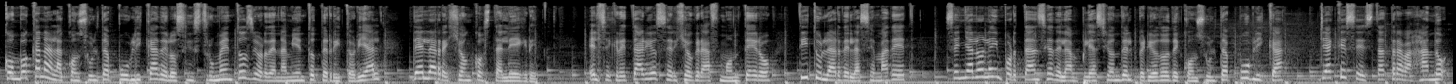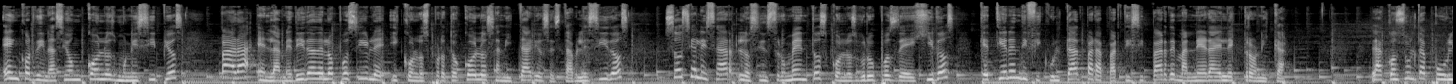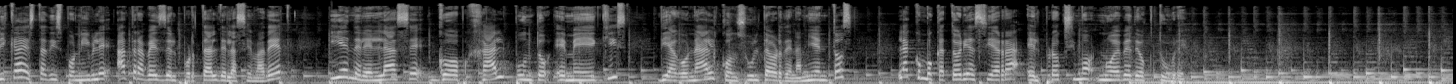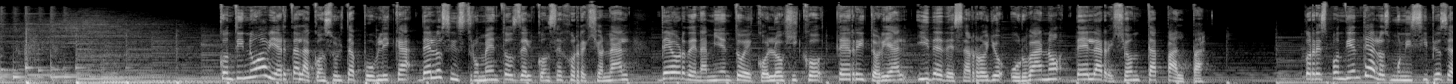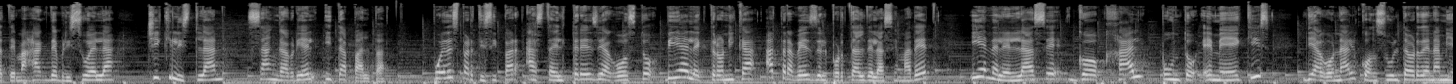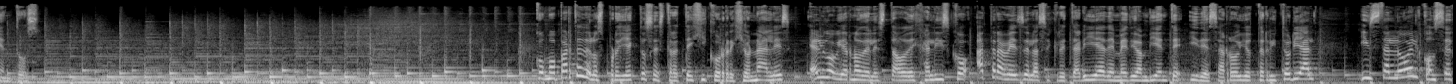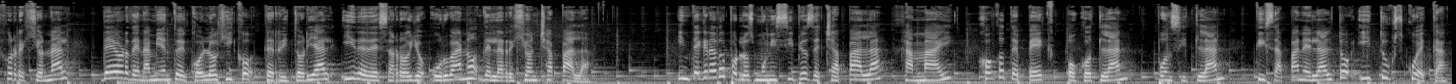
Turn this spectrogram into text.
convocan a la consulta pública de los instrumentos de ordenamiento territorial de la región Costa Alegre. El secretario Sergio Graf Montero, titular de la CEMADET, señaló la importancia de la ampliación del periodo de consulta pública, ya que se está trabajando en coordinación con los municipios para, en la medida de lo posible y con los protocolos sanitarios establecidos, socializar los instrumentos con los grupos de ejidos que tienen dificultad para participar de manera electrónica. La consulta pública está disponible a través del portal de la CEMADET y en el enlace gobhal.mx diagonal consulta ordenamientos. La convocatoria cierra el próximo 9 de octubre. Continúa abierta la consulta pública de los instrumentos del Consejo Regional de Ordenamiento Ecológico, Territorial y de Desarrollo Urbano de la región Tapalpa, correspondiente a los municipios de Atemajac de Brizuela, Chiquilistlán, San Gabriel y Tapalpa. Puedes participar hasta el 3 de agosto vía electrónica a través del portal de la CEMADET y en el enlace gobhal.mx diagonal consulta ordenamientos. Como parte de los proyectos estratégicos regionales, el gobierno del estado de Jalisco, a través de la Secretaría de Medio Ambiente y Desarrollo Territorial, instaló el Consejo Regional de Ordenamiento Ecológico, Territorial y de Desarrollo Urbano de la región Chapala, integrado por los municipios de Chapala, Jamay, Jocotepec, Ocotlán, Poncitlán, Tizapán el Alto y Tuxcueca.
